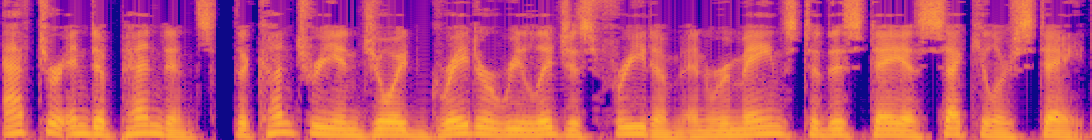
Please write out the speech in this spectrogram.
After independence, the country enjoyed greater religious freedom and remains to this day a secular state.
